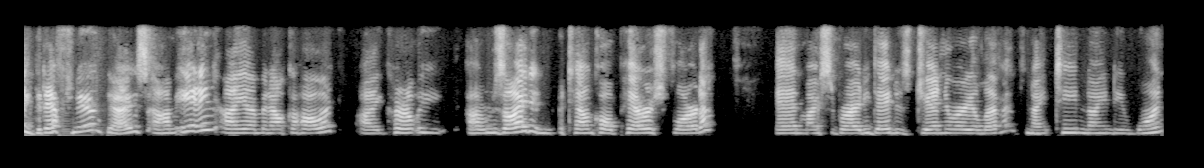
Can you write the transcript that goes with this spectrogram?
Hi, good afternoon, guys. I'm Annie. I am an alcoholic. I currently uh, reside in a town called Parrish, Florida. and my sobriety date is January 11th, 1991.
